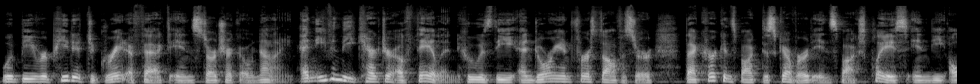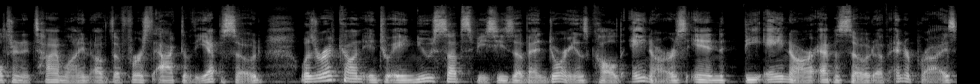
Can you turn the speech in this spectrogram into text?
would be repeated to great effect in Star Trek 09. And even the character of Thelin, who is the Andorian first officer that Kirk and Spock discovered in Spock's place in the alternate timeline of the first act of the episode, was retconned into a new subspecies of Andorians called Aenars in the Aenar episode of Enterprise,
